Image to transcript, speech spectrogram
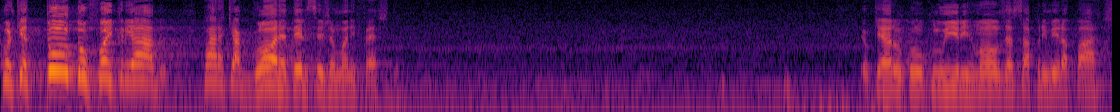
porque tudo foi criado para que a glória dele seja manifesta. Eu quero concluir, irmãos, essa primeira parte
